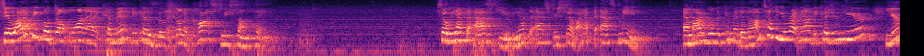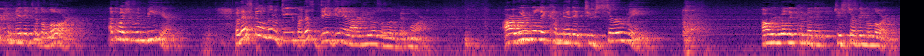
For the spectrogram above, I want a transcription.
See, a lot of people don't want to commit because it's going to cost me something. So we have to ask you, you have to ask yourself, I have to ask me, Am I really committed? And I'm telling you right now, because you're here, you're committed to the Lord. Otherwise, you wouldn't be here. But let's go a little deeper. Let's dig in our heels a little bit more. Are we really committed to serving? Are we really committed to serving the Lord?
